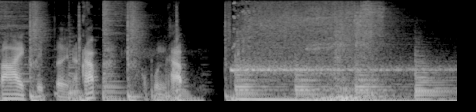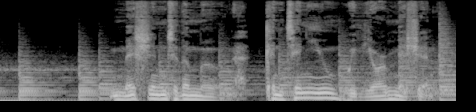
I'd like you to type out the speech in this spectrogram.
ใต้คลิปเลยนะครับ ขอบคุณครับ Mission to the Moon. Continue with your mission.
